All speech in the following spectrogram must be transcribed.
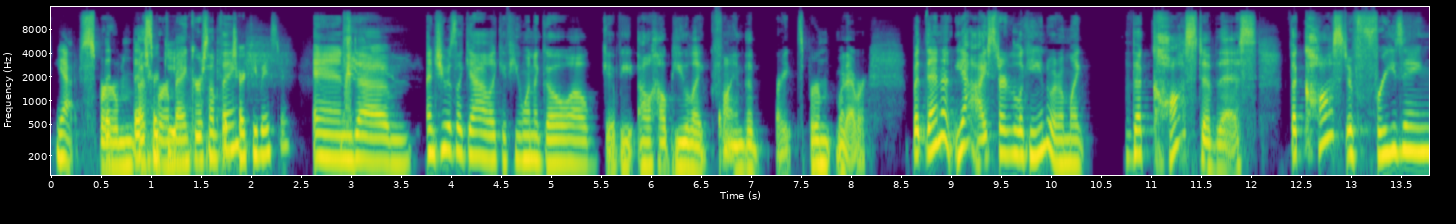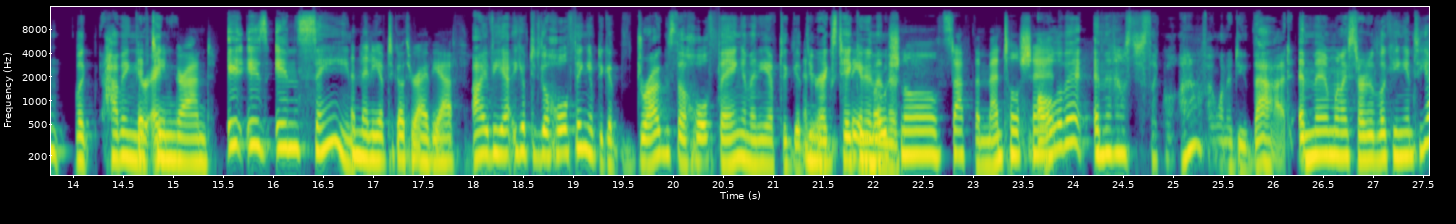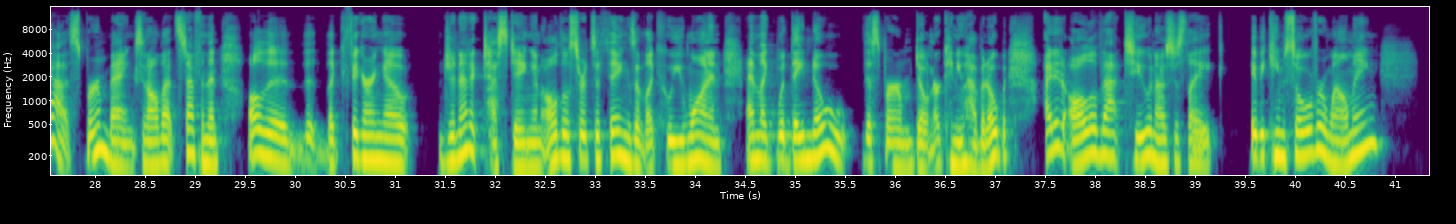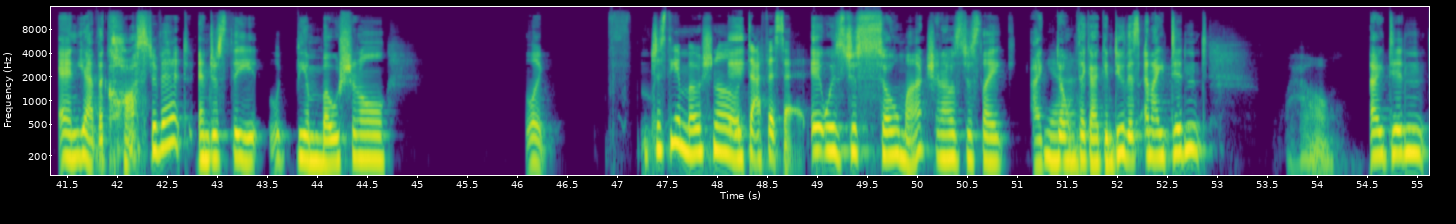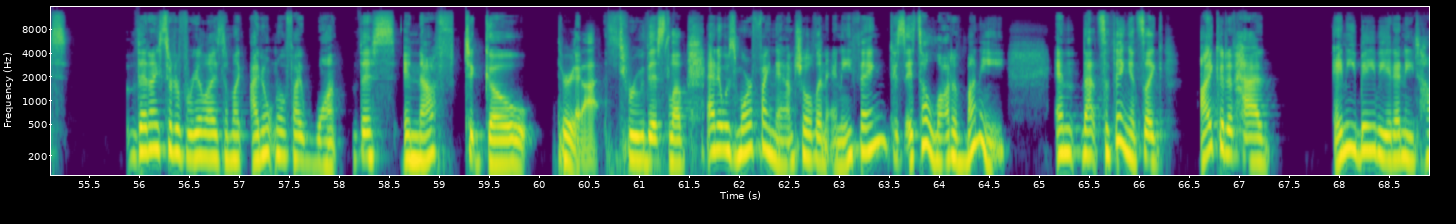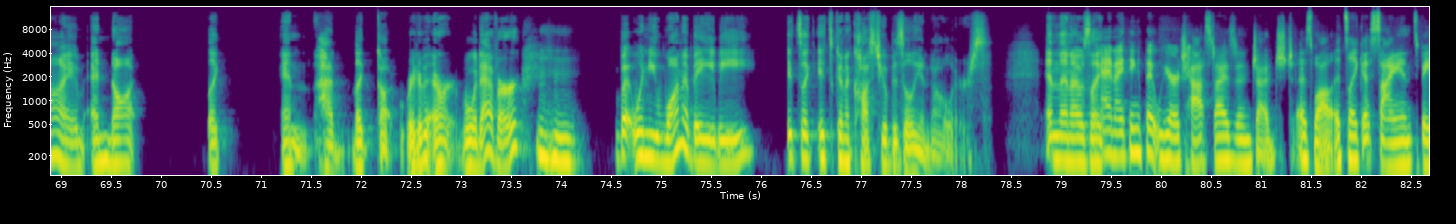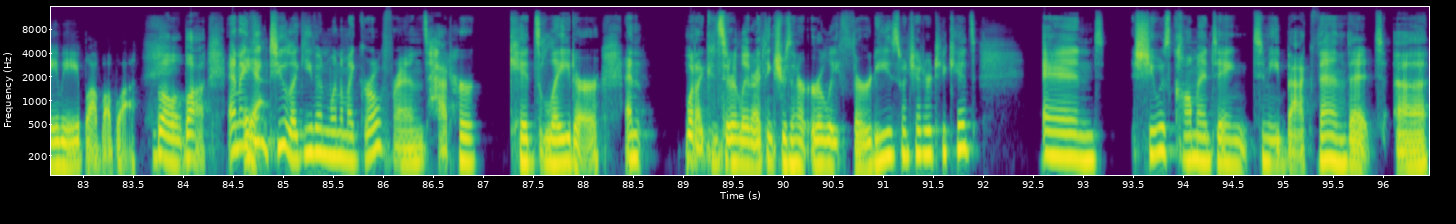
yeah. sperm the a sperm bank or something. turkey baster? and um and she was like yeah like if you want to go i'll give you i'll help you like find the right sperm whatever but then yeah i started looking into it i'm like the cost of this the cost of freezing like having your 15 grand. it is insane And then you have to go through IVF. IVF, you have to do the whole thing. You have to get the drugs, the whole thing, and then you have to get your eggs taken, the and emotional stuff, the mental shit. all of it. And then I was just like, well, I don't know if I want to do that. And then when I started looking into yeah, sperm banks and all that stuff, and then all the, the like figuring out genetic testing and all those sorts of things of like who you want and and like would they know the sperm donor? Can you have an open? I did all of that too, and I was just like, it became so overwhelming. And yeah, the cost of it and just the like, the emotional like just the emotional It- deficit. it was just so much and i was just like i Yeah. don't think i can do this and i didn't wow. i didn't then i sort of realized i'm like i don't know if i want this enough to go Through that. through this love and it was more financial than anything because it's a lot of money and that's the thing it's like i could have had any baby at any time and not like and had like got rid of it or whatever Mhm. but when you want a baby it's like it's going to cost you a bazillion dollars and then i was like And I think that we are chastised and judged as well. It's like a science baby, blah, blah, blah. blah blah blah. And I Yeah. think too, like even one of my girlfriends had her kids later, and what I consider later, I think she was in her early 30s when she had her two kids, and she was commenting to me back then that, uh,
